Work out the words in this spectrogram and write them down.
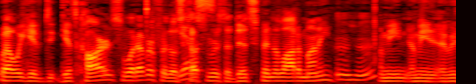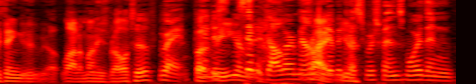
Well, we give gift cards, whatever, for those Yes. customers that did spend a lot of money. Mm-hmm. I mean, I mean, everything. A lot of money is relative, Right. But yeah, I mean, you set a dollar amount. right, but if a you know. customer spends more than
